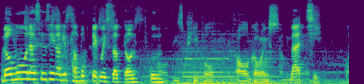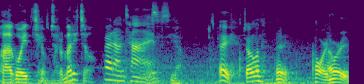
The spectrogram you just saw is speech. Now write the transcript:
너무나 생생하게 반복되고 있었던 꿈. 마치 과거의 체험처럼 말이죠. Right on time. Hey, gentlemen. Hey. How are you? How are you?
